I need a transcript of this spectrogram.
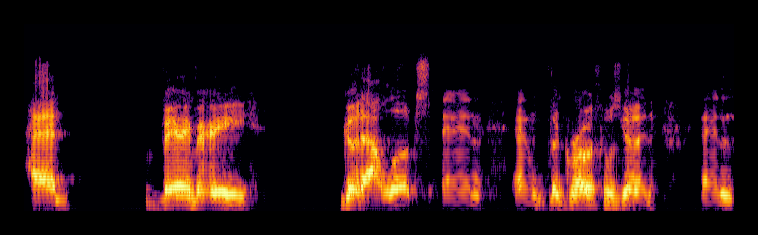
had very, very good outlooks and and the growth was good and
